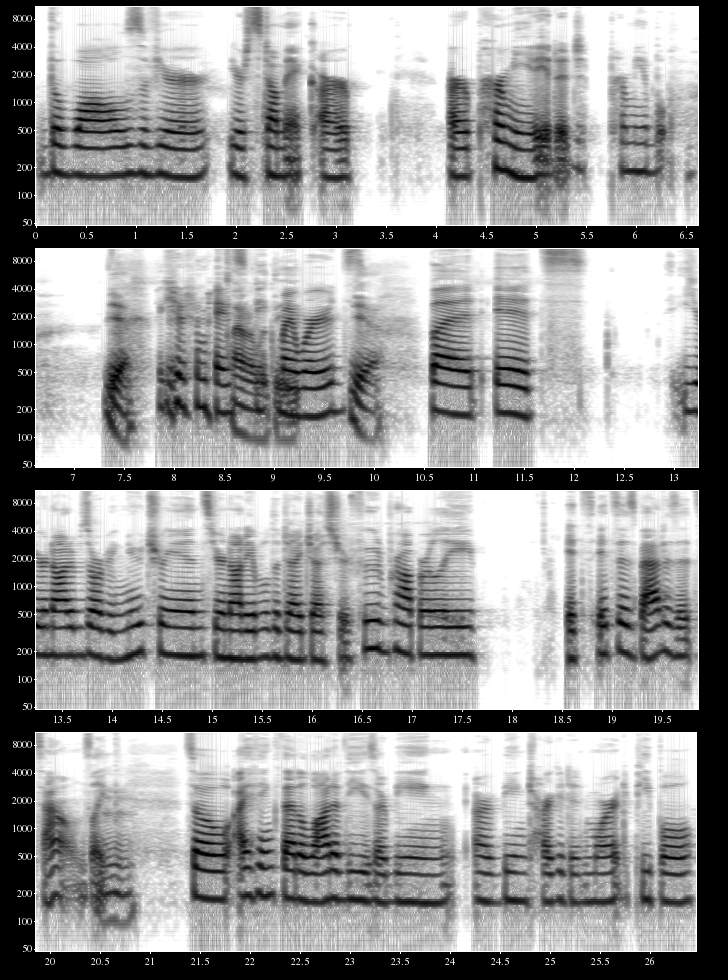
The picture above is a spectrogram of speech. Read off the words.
the walls of your your stomach are are permeated permeable. Yeah. I can't I speak the- my words. Yeah. but it's you're not absorbing nutrients you're not able to digest your food properly it's it's as bad as it sounds like Mhm. so i think that a lot of these are being are being targeted more to people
